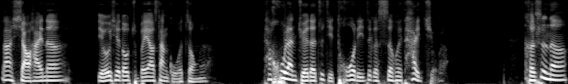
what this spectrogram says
那小孩呢，有一些都准备要上国中了。他忽然觉得自己脱离这个社会太久了。可是呢？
